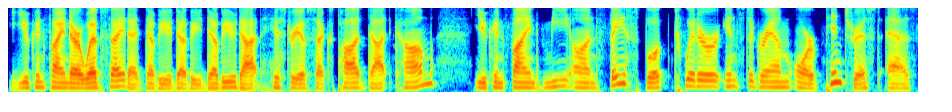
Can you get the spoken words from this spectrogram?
You can find our website at www.historyofsexpod.com. You can find me on Facebook, Twitter, Instagram, or Pinterest as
